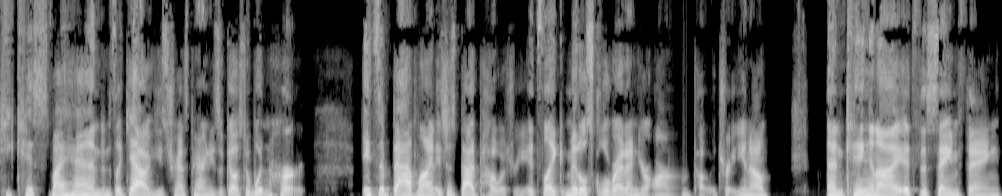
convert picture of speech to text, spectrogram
he kissed my hand and it's like, yeah, he's transparent, he's a ghost. It wouldn't hurt. It's a bad line. It's just bad poetry. It's like middle school right on your arm poetry, you know? And King and I, it's the same thing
